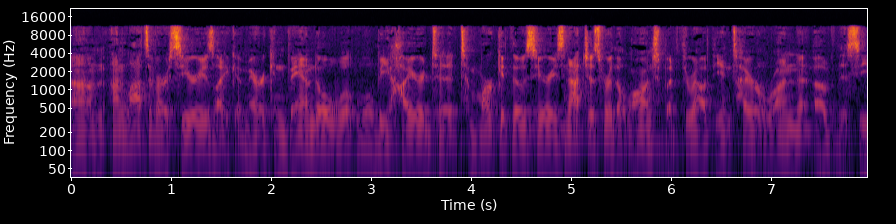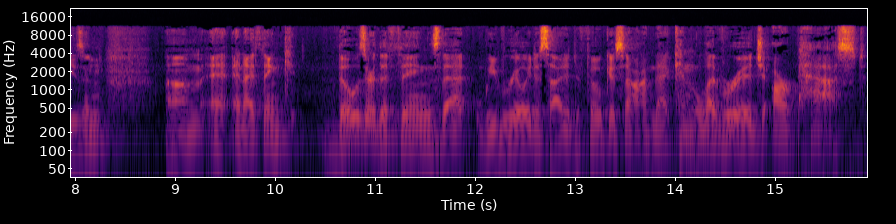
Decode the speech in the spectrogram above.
Um, on lots of our series, like American Vandal, we'll, we'll, be hired to, to market those series, not just for the launch, but throughout the entire run of the season. Um, and, and, I think those are the things that we've really decided to focus on that can leverage our past,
